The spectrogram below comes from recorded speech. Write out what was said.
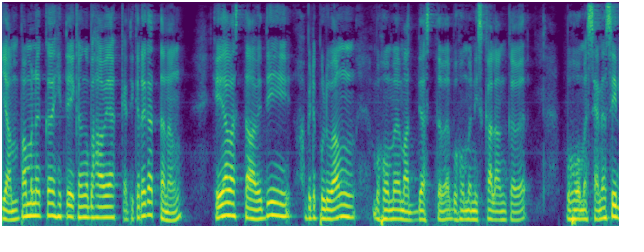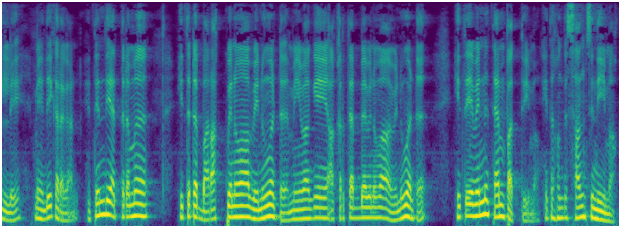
යම් පමණක හිත එකඟ භාවයක් ඇති කරගත්තා නම් ඒ අවස්ථාවේදී අපිට පුළුවන් බොහොම මධ්‍යස්තව බොහොම නිස්කලංකව බොහොම සැනසille මේ දේ කරගන්න. එතෙන්දී ඇත්තටම හිතට බරක් වෙනවා වෙනුවට මේ වගේ අකරතැබ්බ වෙනවා වෙනුවට හිතේ වෙන්නේ තැම්පත් වීමක්. හිත හොඳ සංසිඳීමක්.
